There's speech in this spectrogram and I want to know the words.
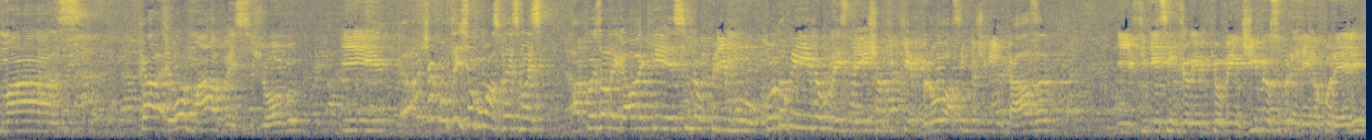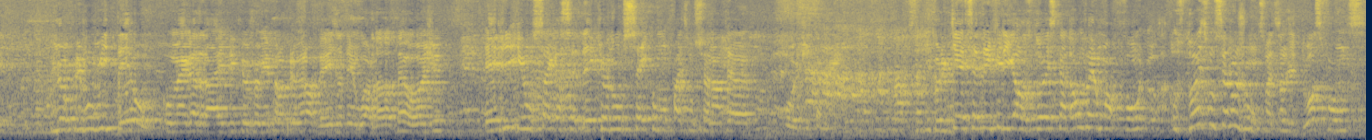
Mas, cara, eu amava esse jogo e eu já contei isso algumas vezes, mas a coisa legal é que esse meu primo, quando eu ganhei meu Playstation, que quebrou assim que eu cheguei em casa e fiquei sem videogame porque eu vendi meu Super Nintendo por ele, meu primo me deu o Mega Drive que eu joguei pela primeira vez, eu tenho guardado até hoje. Ele e um Sega CD que eu não sei como faz funcionar até hoje também. Porque você tem que ligar os dois, cada um vai uma fonte. Os dois funcionam juntos, mas são de duas fontes,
